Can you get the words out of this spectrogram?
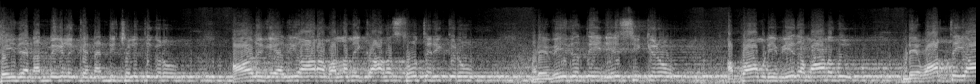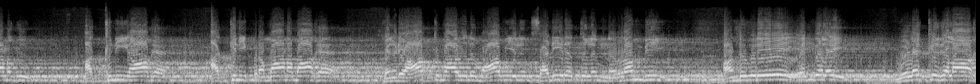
செய்த நன்மைகளுக்கு நன்றி செலுத்துகிறோம். ஆளுகை அதிகார வல்லமைக்காக ஸ்தோத்தரிக்கிறோம். உடைய வேதத்தை நேசிக்கிறோம். அப்பா உடைய வேதமானது உடைய வார்த்தையானது அக்னியாக அக்னி பிரமாணமாக எங்களுடைய ஆத்மாவிலும் ஆவியிலும் சரீரத்திலும் நிரம்பி அன்றுவரே எங்களை விளக்குகளாக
